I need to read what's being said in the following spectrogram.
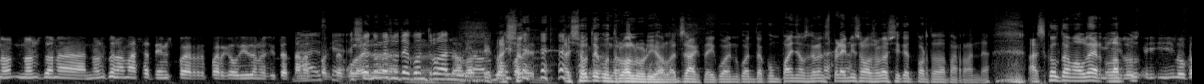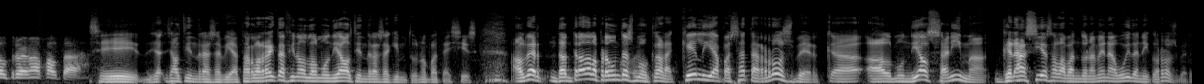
no, no, ens, dona, no ens dona massa temps per, per gaudir d'una ciutat tan Ah, espectacular. això només ho té controlat l'Oriol. Això, això ho té controlat l'Oriol, exacte, i quan, quan t'acompanya als grans premis, aleshores sí que et porta de parranda. Escolta'm, Albert... I, La... i, i, el que el trobem a faltar. Sí, ja, ja el tindràs aviat. Per la recta final del Mundial el tindràs aquí amb tu, no pateixis. Albert, d'entrada la pregunta és molt clara. Què li ha passat a Rosberg? Que el Mundial s'anima gràcies a l'abandonament avui de Nico Rosberg.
